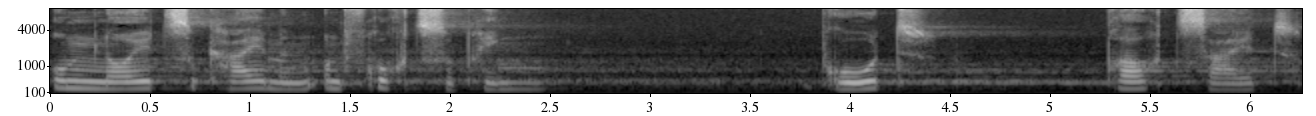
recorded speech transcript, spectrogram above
um neu zu keimen und Frucht zu bringen. Brot braucht Zeit.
